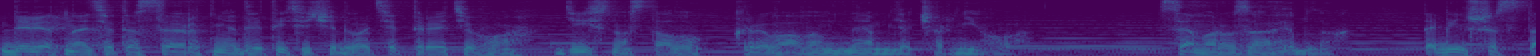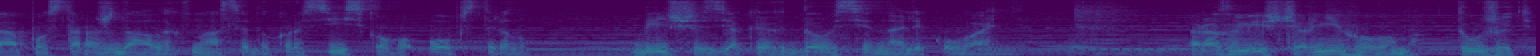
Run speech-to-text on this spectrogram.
19 серпня 2023-го дійсно стало кривавим днем для Чернігова. Семеро загиблих та більше ста постраждалих внаслідок російського обстрілу, більшість з яких досі на лікуванні. Разом із Черніговом тужить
